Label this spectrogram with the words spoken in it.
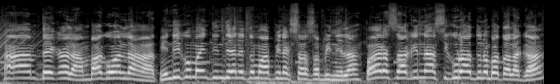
Um, teka lang, bago ang lahat, hindi ko maintindihan itong mga pinagsasabi nila. Para sa akin na sigurado na ba talaga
